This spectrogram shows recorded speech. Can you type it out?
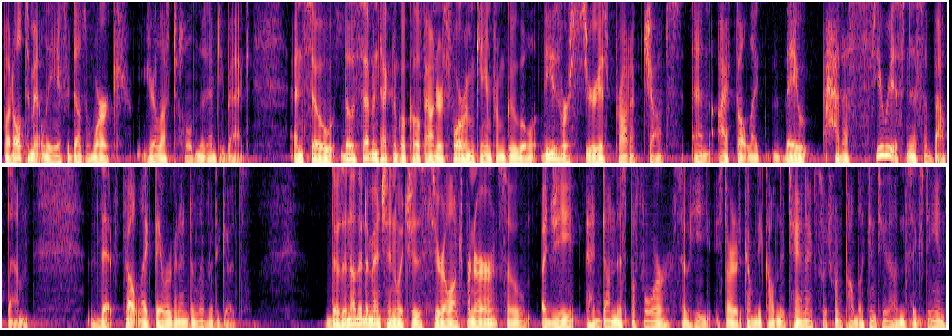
But ultimately, if it doesn't work, you're left holding an empty bag. And so those seven technical co-founders, four of them came from Google. These were serious product chops, and I felt like they had a seriousness about them that felt like they were going to deliver the goods. There's another dimension which is serial entrepreneur. So Ajeet had done this before. So he started a company called Nutanix, which went public in 2016.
